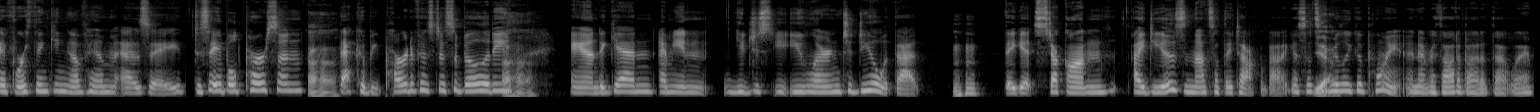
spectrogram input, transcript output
if we're thinking of him as a disabled person, Uh-huh. that could be part of his disability. Uh-huh. And again, I mean, you just you, you learn to deal with that. Mhm. They get stuck on ideas, and that's what they talk about. I guess that's Yeah. a really good point. I never thought about it that way.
